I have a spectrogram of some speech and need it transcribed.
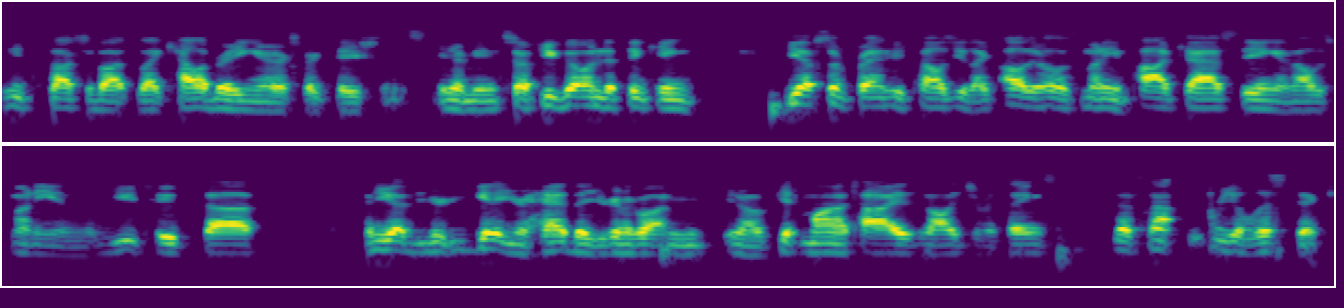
he talks about like calibrating your expectations. You know what I mean? So if you go into thinking, you have some friend who tells you like, oh, there's all this money in podcasting and all this money in the YouTube stuff, and you have you get in your head that you're going to go out and you know get monetized and all these different things. That's not realistic.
